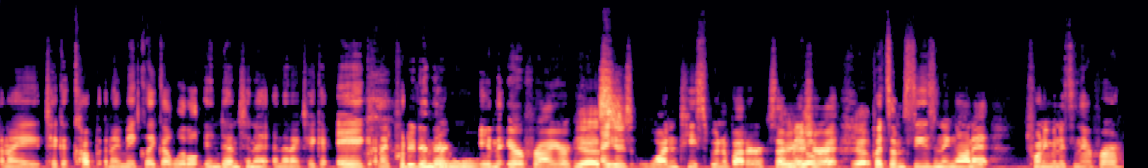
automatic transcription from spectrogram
and I take a cup and I make like a little indent in it, and then I take an egg and I put it in there Ooh. in the air fryer. Yes. I use one teaspoon of butter, so There I go. measure it. Yep. Put some seasoning on it. Twenty minutes in the air fryer,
